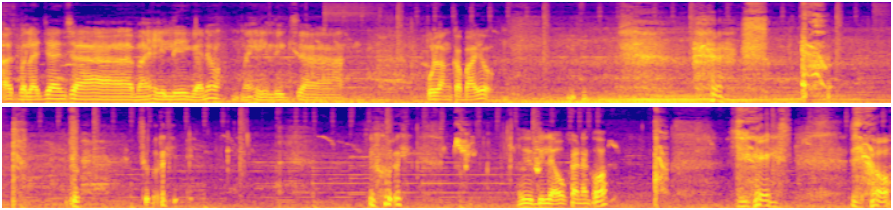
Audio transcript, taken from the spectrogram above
out pala dyan sa mahilig ano, mahilig sa pulang kabayo. Sorry. Sorry. Bibili ako ka na ko. Yes. So,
